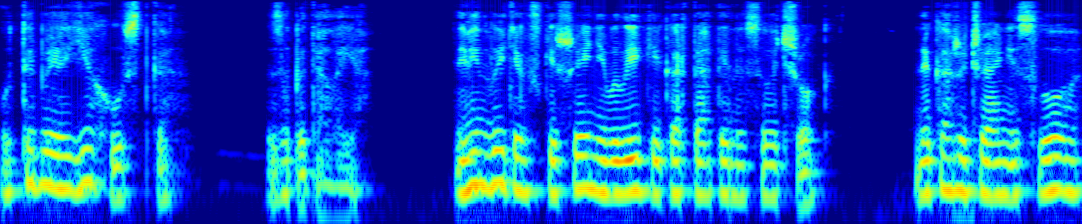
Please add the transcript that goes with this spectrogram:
У тебе є хустка? запитала я. Він витяг з кишені великий картатий носовичок. Не кажучи ані слова,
